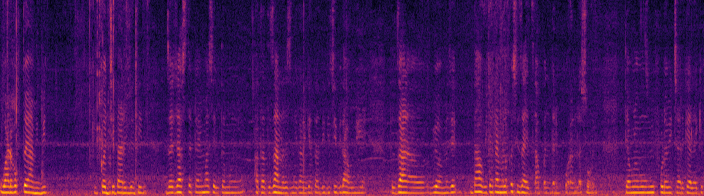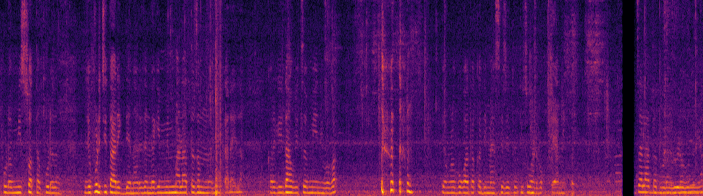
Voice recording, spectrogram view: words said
वाट वाट बघतोय आम्ही बी की कधीची तारीख देतील. जर जास्त टाईम असेल तर मग आता तर जाणारच नाही कारण की आता दिदीची बी दहावी आहे. तर जा म्हणजे दहावीच्या टायमाला कशी जायचं आपण तरी पोरांना सोडून. त्यामुळे मग मी पुढं विचार केला की पुढं मी स्वतः पुढं म्हणजे पुढची तारीख देणार आहे त्यांना की मी मला आता जमणार नाही करायला. कारण की दहावीचं मेन आहे बाबा. त्यामुळे बघू आता कधी मेसेज येतो तीच वाट बघते आम्ही पण. चला आता थोडा व्हिडिओ बनवूया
